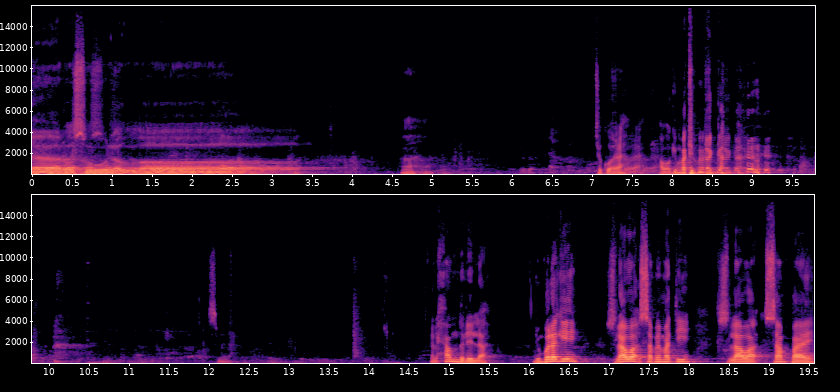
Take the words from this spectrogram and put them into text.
يا رسول الله Cukuplah. حواجيب مكة ونرجع بسم الله Alhamdulillah Jumpa lagi Selawat sampai mati Selawat sampai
